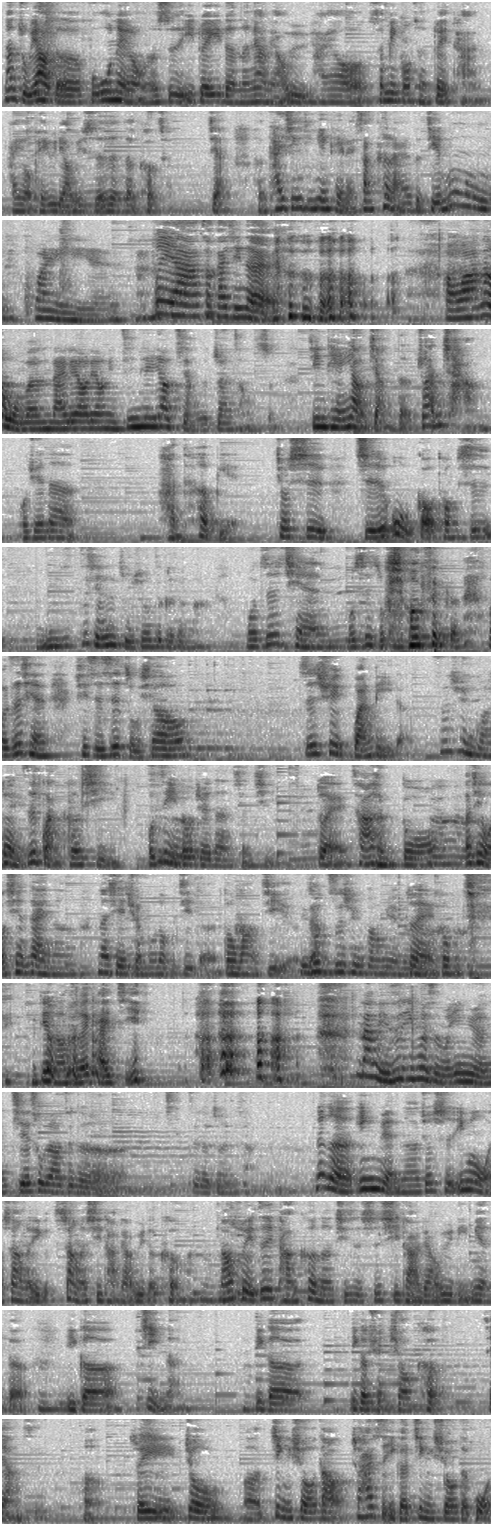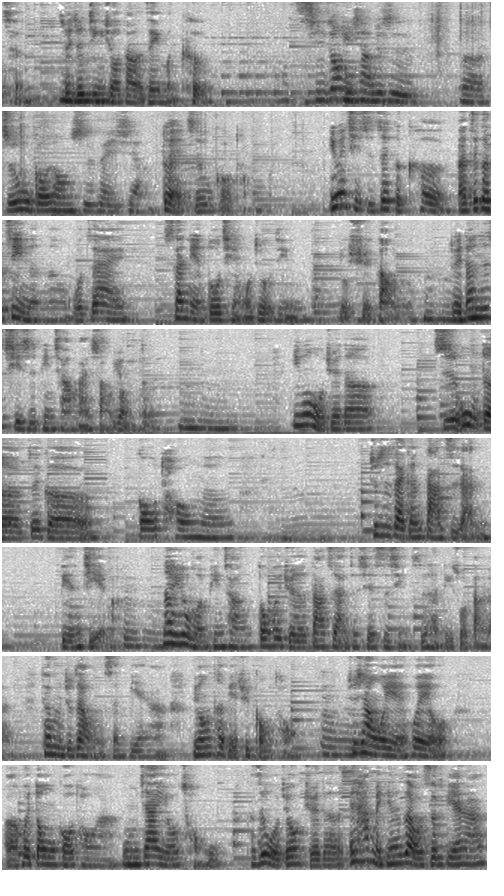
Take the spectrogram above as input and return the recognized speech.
那主要的服务内容呢，是一对一的能量疗愈，还有生命工程对谈，还有培育疗愈师的认证课程。这样很开心，今天可以来上克莱尔的节目，欢迎你耶！对呀，超开心的。好啊，那我们来聊聊你今天要讲的专长是什么？今天要讲的专长，我觉得很特别，就是植物沟通师。你之前是主修这个的吗？我之前不是主修这个，我之前其实是主修资讯管理的，资讯管理对资管科系，我自己都觉得很神奇，对，差很多。而且我现在呢，那些全部都不记得，都忘记了。你说资讯方面的，对，都不记，电脑只会开机。那你是因为什么因缘接触到这个这个专长？那个因缘呢，就是因为我上了一个上了西塔疗愈的课嘛，然后所以这一堂课呢，其实是西塔疗愈里面的一个技能，一个一个选修课这样子，嗯，所以就呃进修到，就它是一个进修的过程，所以就进修到了这一门课。其中一项就是呃植物沟通师这一项，对，植物沟通。因为其实这个课呃这个技能呢，我在。三年多前我就已经有学到了，对，但是其实平常蛮少用的，嗯，因为我觉得植物的这个沟通呢，就是在跟大自然连接嘛，嗯那因为我们平常都会觉得大自然这些事情是很理所当然，他们就在我们身边啊，不用特别去沟通，嗯，就像我也会有呃会动物沟通啊，我们家也有宠物，可是我就觉得，哎，它每天都在我身边啊。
